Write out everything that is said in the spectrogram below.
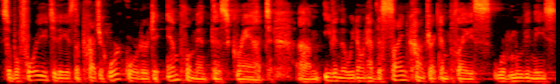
So before you today is the project work order to implement this grant. Um, even though we don't have the signed contract in place, we're moving these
